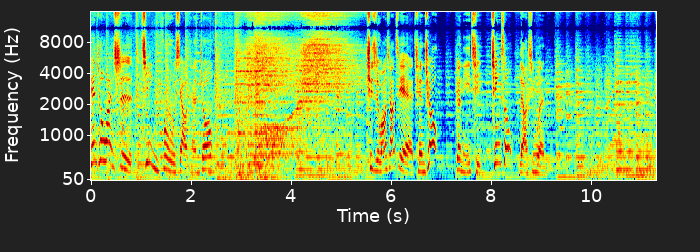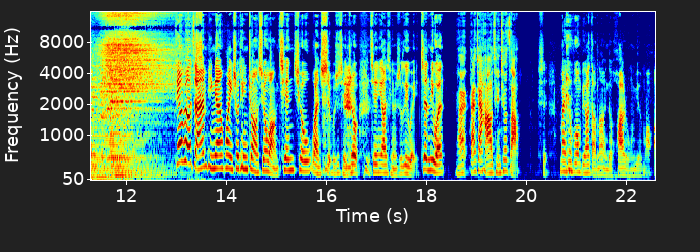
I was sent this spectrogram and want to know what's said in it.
千秋万世尽付笑谈中。气质王小姐浅秋，跟你一起轻松聊新闻。听众朋友，早安平安，欢迎收听中广新闻网千秋万世，我是浅秋。今天邀请的是立委郑立文，来，大家好，浅秋早。是麦克风不要挡到你的花容月貌。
